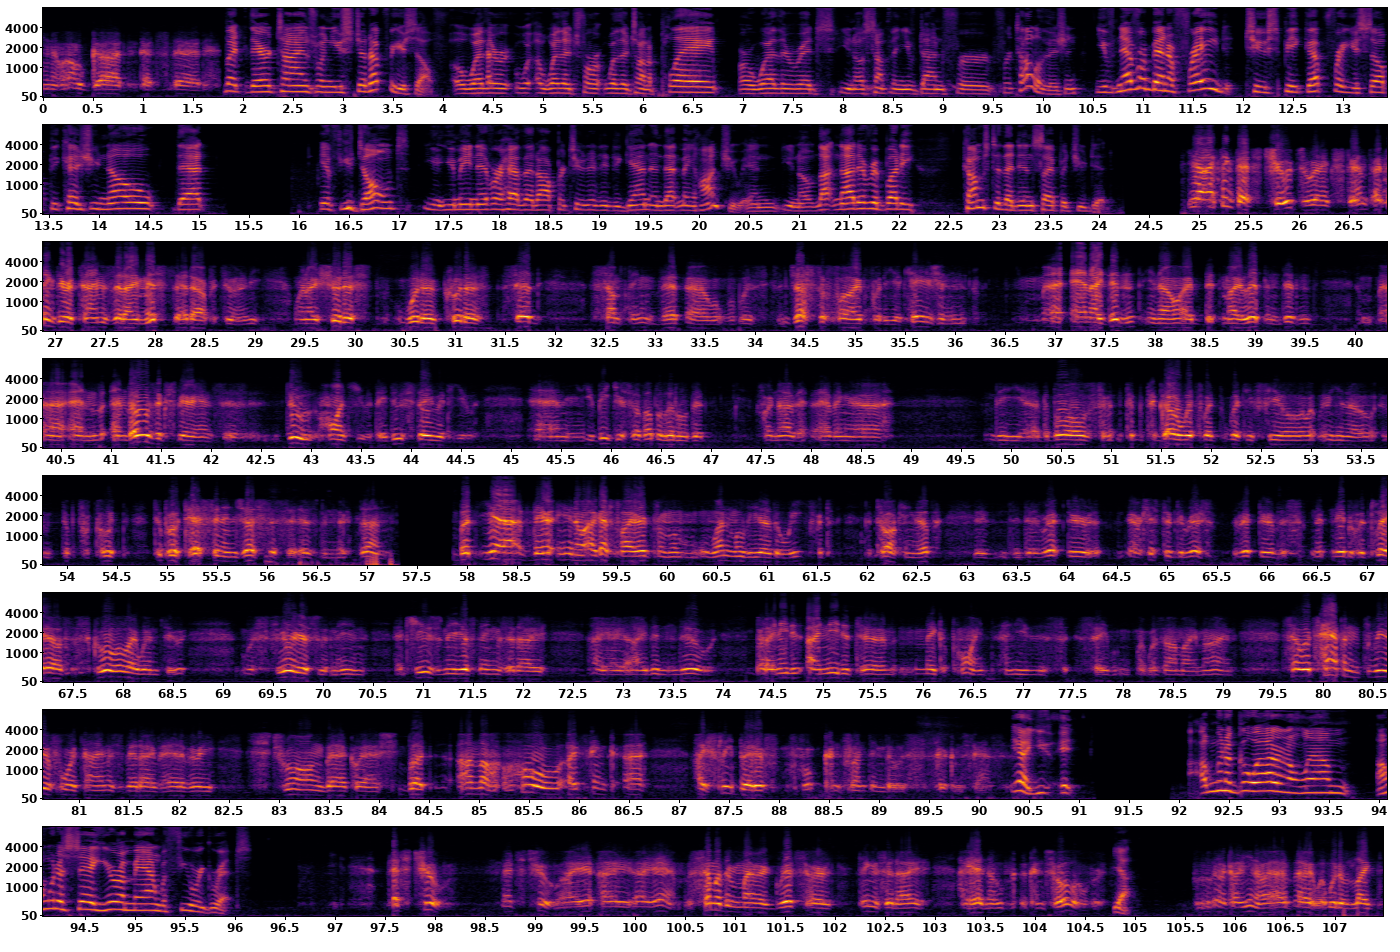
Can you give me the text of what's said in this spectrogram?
you know, oh God, that's bad. But there are times when you stood up for yourself, uh, whether uh, whether it's for whether it's on a play or whether it's you know something you've done for for television. You've never been afraid to speak up for yourself because you know that if you don't, you, you may never have that opportunity again, and that may haunt you. And you know, not not everybody comes to that insight, but you did. Yeah, I think that's true to an extent. I think there are times that I missed that opportunity when I should have, would have, could have said something that uh, was justified for the occasion, and I didn't. You know, I bit my lip and didn't. Uh, and and those experiences do haunt you. They do stay with you, and you beat yourself up a little bit for not having uh, the uh, the balls to, to, to go with what what you feel. You know, to, to protest an injustice that has been done. But yeah, there. You know, I got fired from one movie of the week for, for talking up. The, the director, artistic director of the neighborhood playhouse, the school I went to, was furious with me and accused me of things that I, I, I didn't do. But I needed, I needed to make a point. I needed to say what was on my mind. So it's happened three or four times that I've had a very strong backlash. But on the whole, I think. Uh, I sleep better f- confronting those circumstances. Yeah, you. It, I'm going to go out on a limb. I'm going to say you're a man with few regrets. That's true. That's true. I, I, I am. Some of them, my regrets are things that I, I had no control over. Yeah. Like, I, you know, I, I would have liked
